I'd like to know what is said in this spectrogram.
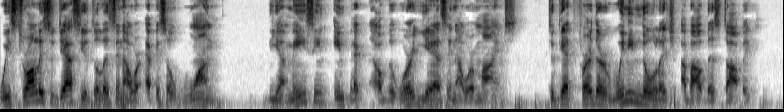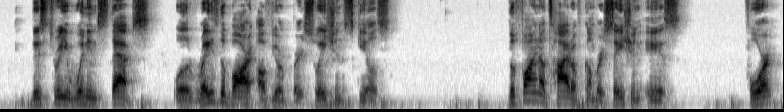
We strongly suggest you to listen our episode 1, The Amazing Impact of the Word Yes in Our Minds, to get further winning knowledge about this topic. These three winning steps will raise the bar of your persuasion skills. The final type of conversation is 4.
